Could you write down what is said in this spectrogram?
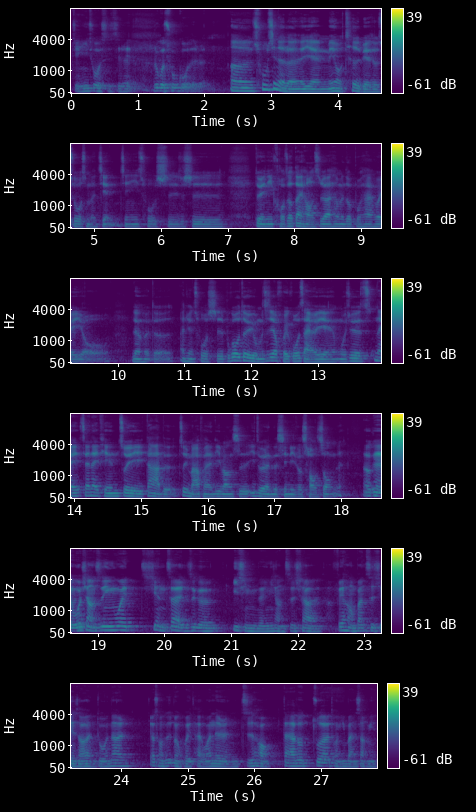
检疫措施之类的？如果出国的人？呃，出境的人而言没有特别的做什么检检疫措施，就是对你口罩戴好之外，他们都不太会有任何的安全措施。不过对于我们这些回国仔而言，我觉得那在那天最大的最麻烦的地方是一堆人的行李都超重的。OK，我想是因为现在这个疫情的影响之下，飞航班次减少很多，那要从日本回台湾的人只好大家都坐在同一班上面，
